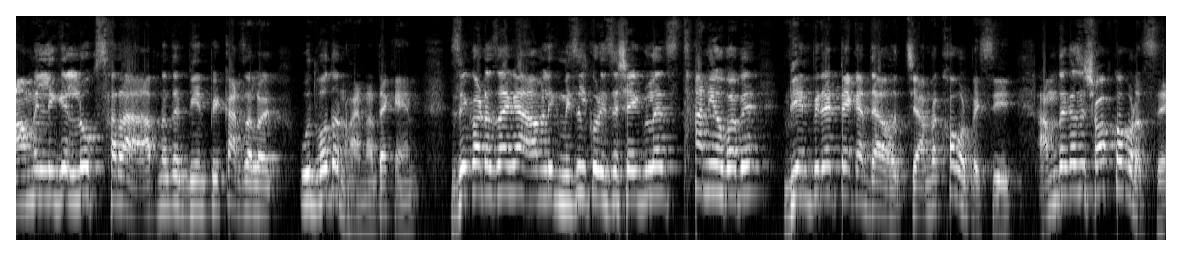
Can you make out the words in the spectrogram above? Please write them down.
আওয়ামী লীগের লোক ছাড়া আপনাদের বিএনপি কার্যালয়ের উদ্বোধন হয় না, দেখেন। যে কটা জায়গায় আওয়ামী লীগ মিছিল করেছে, সেইগুলো স্থানীয়ভাবে বিএনপির টেকা দেওয়া হচ্ছে, আমরা খবর পেয়েছি। আমাদের কাছে সব খবর আছে।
